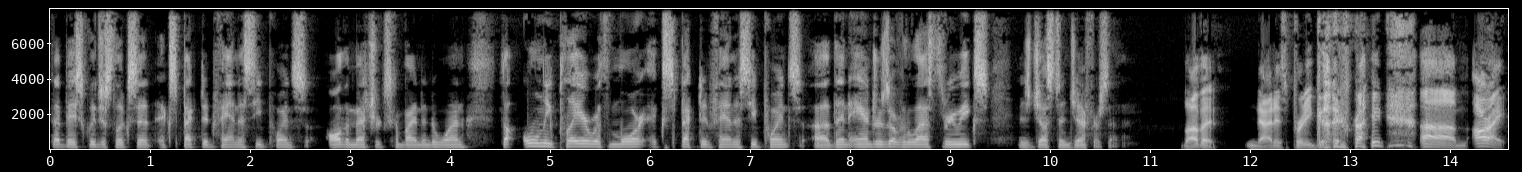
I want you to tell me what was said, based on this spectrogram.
that basically just looks at expected fantasy points, all the metrics combined into one. The only player with more expected fantasy points uh, than Andrews over the last three weeks is Justin Jefferson. Love it. That is pretty good, right? Um, all right.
